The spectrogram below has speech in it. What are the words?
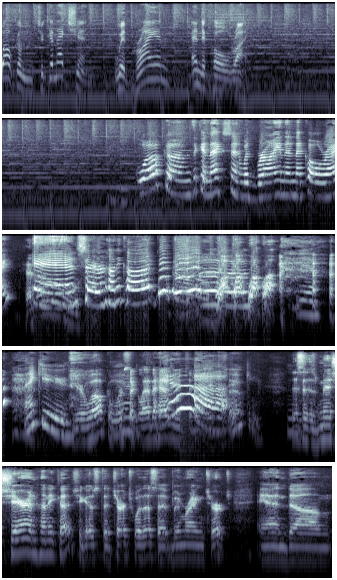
Welcome to Connection with Brian and Nicole Wright. Welcome to Connection with Brian and Nicole Wright. Hello. And Sharon Honeycutt. Wah, wah, wah, wah. Yeah. Thank you. You're welcome. We're so glad to have Yeah. you today. So, Thank you. this is Miss Sharon Honeycutt. She goes to church with us at Boomerang Church, and um,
